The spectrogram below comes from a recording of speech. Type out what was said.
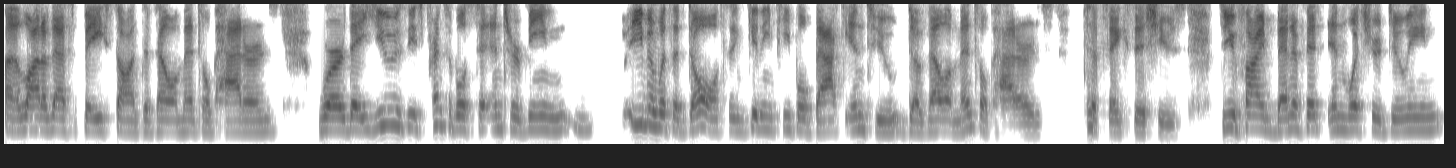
a lot of that's based on developmental patterns where they use these principles to intervene even with adults and getting people back into developmental patterns to mm. fix issues. Do you find benefit in what you're doing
